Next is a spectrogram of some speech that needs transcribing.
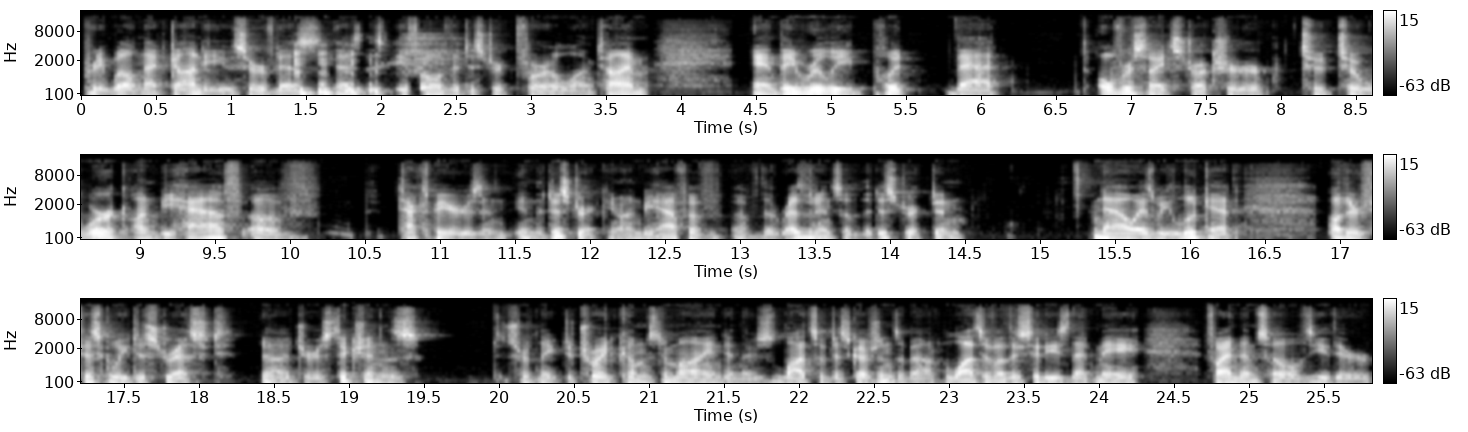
pretty well, Nat Gandhi, who served as as the CFO of the district for a long time, and they really put that oversight structure to to work on behalf of taxpayers in, in the district, you know, on behalf of of the residents of the district. And now, as we look at other fiscally distressed uh, jurisdictions, certainly Detroit comes to mind, and there's lots of discussions about lots of other cities that may find themselves either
